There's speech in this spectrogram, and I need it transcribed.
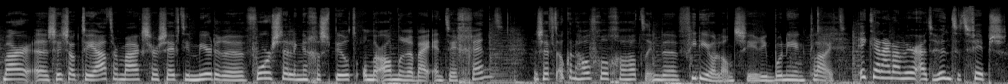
Maar eh, ze is ook theatermaakster. Ze heeft in meerdere voorstellingen gespeeld, onder andere bij NT Gent. En ze heeft ook een hoofdrol gehad in de Videoland-serie Bonnie en Clyde. Ik ken haar dan weer uit Hunt het Vips,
